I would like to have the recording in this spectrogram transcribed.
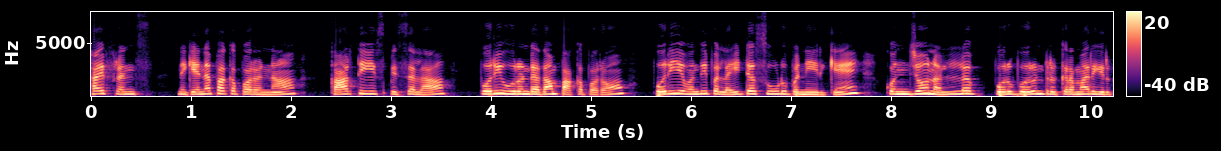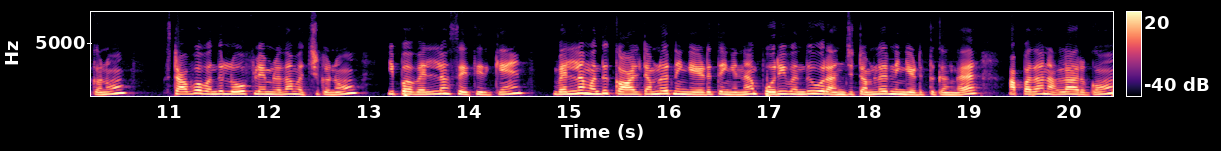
ஹாய் ஃப்ரெண்ட்ஸ் இன்றைக்கி என்ன பார்க்க போகிறோன்னா கார்த்திகை ஸ்பெஷலாக பொரி உருண்டை தான் பார்க்க போகிறோம் பொரியை வந்து இப்போ லைட்டாக சூடு பண்ணியிருக்கேன். கொஞ்சம் நல்ல பொறு பொருன்னு இருக்கிற மாதிரி இருக்கணும். ஸ்டவ்வை வந்து லோ ஃப்ளேமில் தான் வச்சுக்கணும். இப்போ வெல்லம் சேர்த்திருக்கேன். வெல்லம் வந்து கால் டம்ளர் நீங்கள் எடுத்தீங்கன்னா பொரி வந்து ஒரு அஞ்சு டம்ளர் நீங்கள் எடுத்துக்கோங்க. அப்போ தான் நல்லாயிருக்கும்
